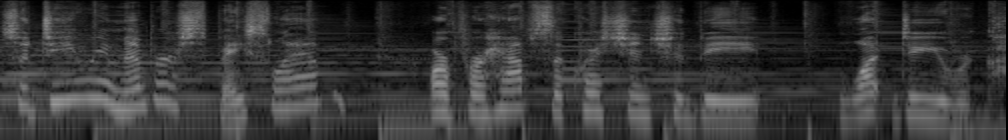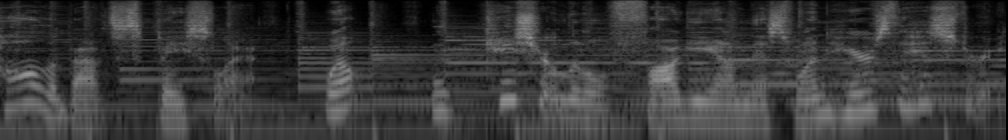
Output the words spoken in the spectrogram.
So, do you remember Spacelab? Or perhaps the question should be, what do you recall about Spacelab? Well, in case you're a little foggy on this one, here's the history.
